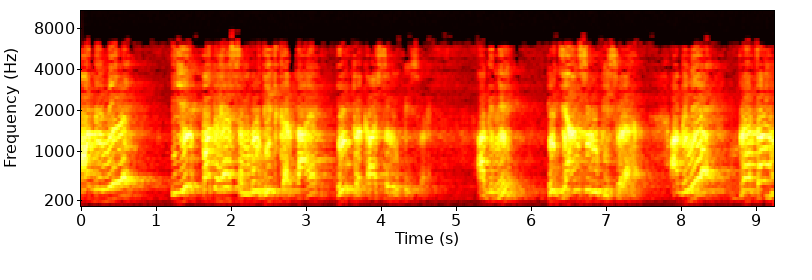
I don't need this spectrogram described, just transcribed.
अग्नि ये पद है संबोधित करता है, हे प्रकाश स्वरूप ईश्वर। अग्नि, हे ज्ञान स्वरूप ईश्वर। है अग्नि व्रतम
